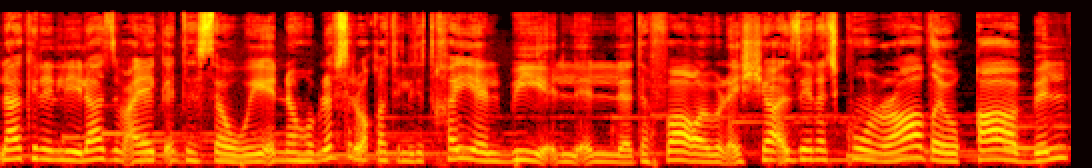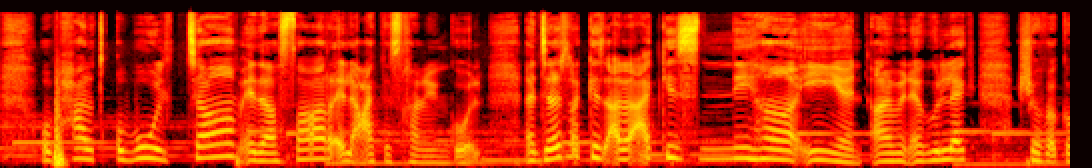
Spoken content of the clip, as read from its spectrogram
لكن اللي لازم عليك أنت تسويه إنه بنفس الوقت اللي تتخيل به التفاؤل والأشياء الزينة تكون راضي وقابل وبحالة قبول تام إذا صار العكس خلينا نقول. أنت لا تركز على العكس نهائيا. أنا من أقول لك شوف اكو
